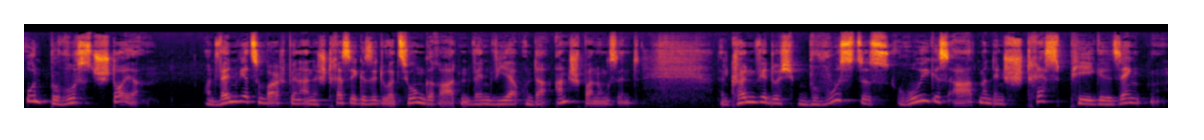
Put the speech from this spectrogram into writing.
und bewusst steuern. Und wenn wir zum Beispiel in eine stressige Situation geraten, wenn wir unter Anspannung sind, dann können wir durch bewusstes, ruhiges Atmen den Stresspegel senken.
